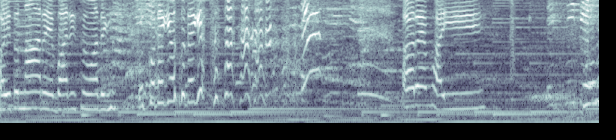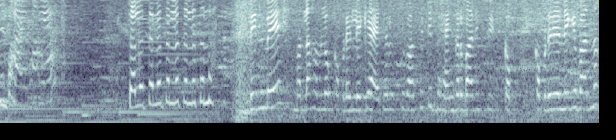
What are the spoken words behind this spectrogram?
और ये तो नहा रहे बारिश में वहाँ देखिए। उसको देखिए उसको देखिए। अरे भाई। चलो चलो चलो चलो चलो। दिन में मतलब हम लोग कपड़े लेके आए थे और उसके बाद से इतनी भयंकर बारिश हुई। कप, कपड़े लेने के बाद ना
